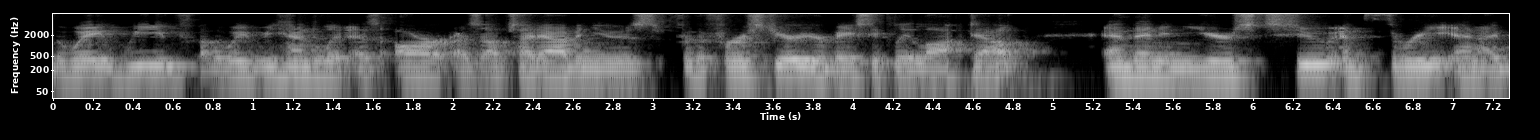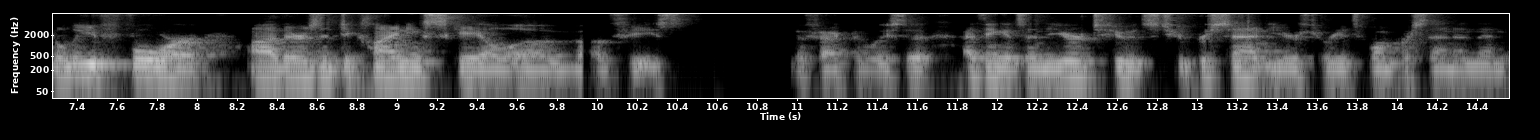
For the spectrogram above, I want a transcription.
the way we've the way we handle it as our as Upside Avenues for the first year, you're basically locked out, and then in years two and three, and I believe four, uh, there's a declining scale of, of fees, effectively. So I think it's in year two, it's two percent, year three, it's one percent, and then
